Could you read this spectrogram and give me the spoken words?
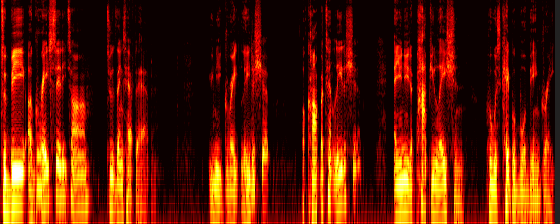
To be a great city, Tom, two things have to happen. You need great leadership, a competent leadership, and you need a population who is capable of being great.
